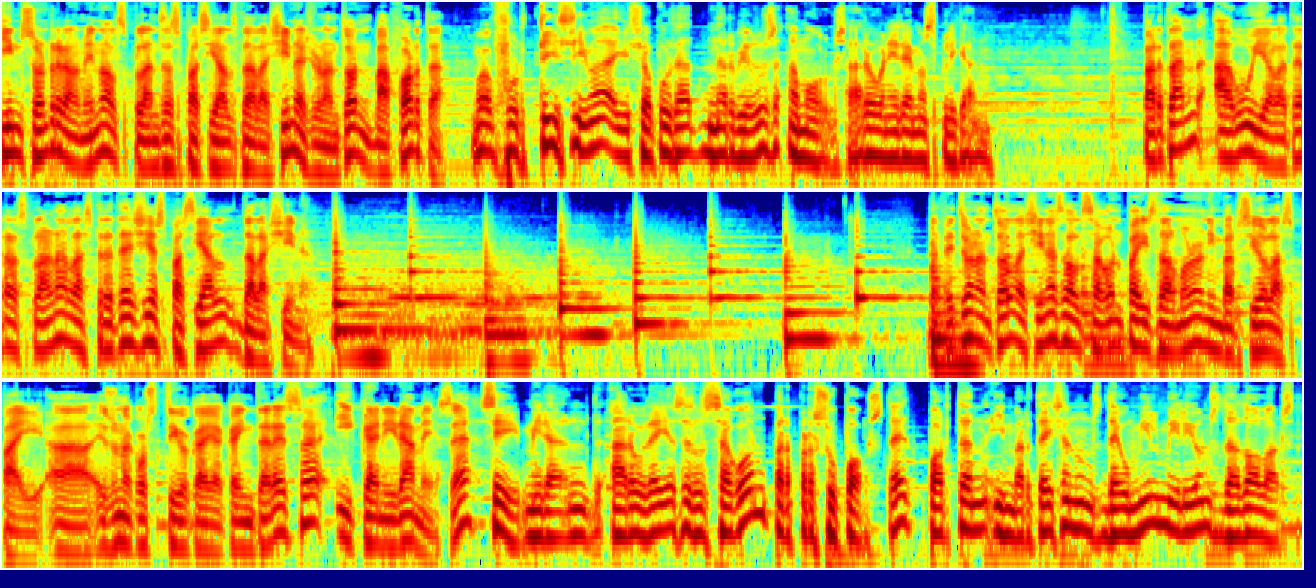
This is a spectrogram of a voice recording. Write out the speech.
quins són realment els plans espacials de la Xina, Joan Anton. Va forta. Va, Fortíssima, i això ha posat nerviosos a molts. Ara ho anirem explicant. Per tant, avui a la Terra es plana l'estratègia espacial de la Xina. Fet, Joan Anton, la Xina és el segon país del món en inversió a l'espai. Uh, és una qüestió que, que interessa i que anirà més, eh? Sí, mira, ara ho deies, és el segon per pressupost. Eh? Porten, inverteixen uns 10.000 milions de dòlars.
